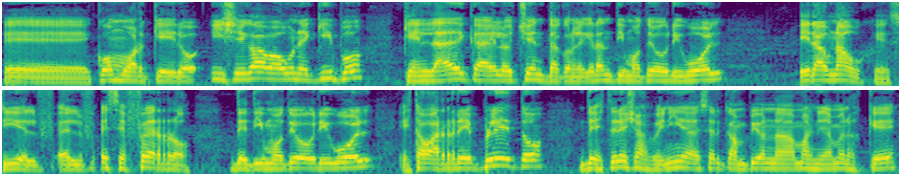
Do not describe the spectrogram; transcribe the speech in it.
eh, como arquero. Y llegaba a un equipo que en la década del 80 con el gran Timoteo Grigol era un auge, ¿sí? El, ese ferro de Timoteo Grigol estaba repleto de estrellas, venía de ser campeón nada más ni nada menos que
